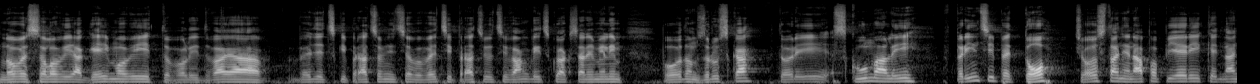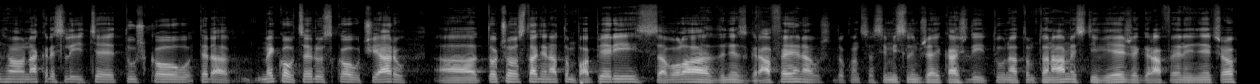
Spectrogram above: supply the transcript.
Noveselovi a Gameovi, to boli dvaja vedeckí pracovníci alebo vedci pracujúci v Anglicku, ak sa nemýlim, pôvodom z Ruska, ktorí skúmali v princípe to, čo ostane na papieri, keď na ňo nakreslíte tuškou, teda mekou ceruskou čiaru. A to, čo ostane na tom papieri, sa volá dnes grafén a už dokonca si myslím, že aj každý tu na tomto námestí vie, že grafén je niečo,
